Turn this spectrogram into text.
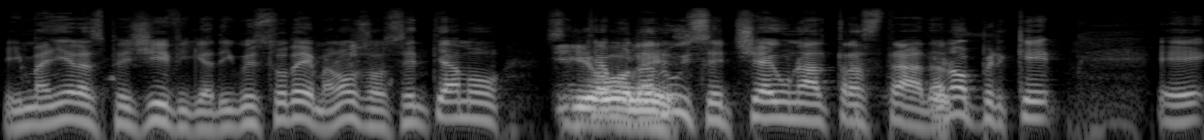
in maniera specifica di questo tema. Non lo so, sentiamo, sentiamo da lui se c'è un'altra strada, no? Perché eh,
